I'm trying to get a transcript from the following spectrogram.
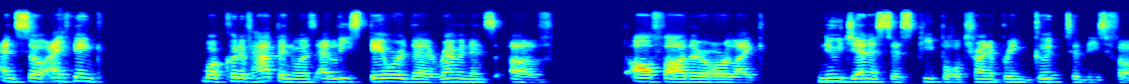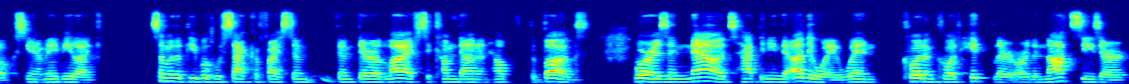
And so I think what could have happened was at least they were the remnants of All Father or like New Genesis people trying to bring good to these folks. You know, maybe like some of the people who sacrificed them, them their lives to come down and help the bugs. Whereas in now it's happening the other way when quote unquote Hitler or the Nazis are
